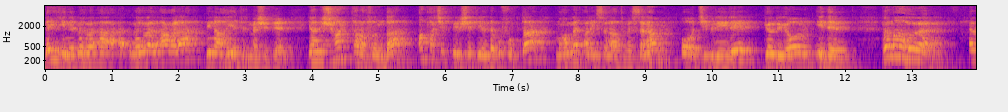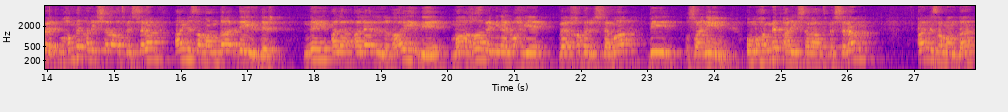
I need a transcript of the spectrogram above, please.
beyini ve huvel a'la binahiyetil meşriki. Yani şark tarafında apaçık bir şekilde ufukta Muhammed Aleyhisselatü Vesselam o Cibril'i görüyor idi. Ve ma huve Evet Muhammed Aleyhisselatü Vesselam aynı zamanda değildir. Ney ala alel gaybi ma gabe minel vahyi ve haberü's sema bi zanin. O Muhammed Aleyhisselatü Vesselam aynı zamanda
